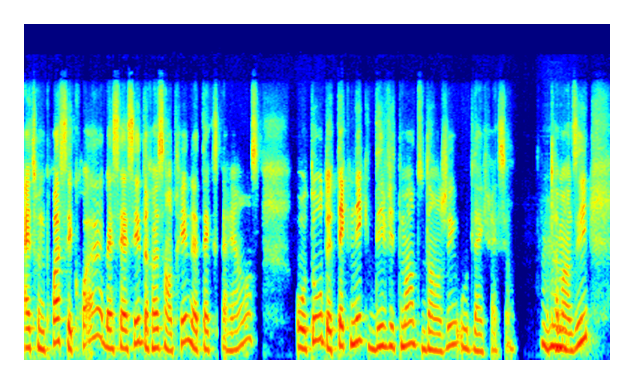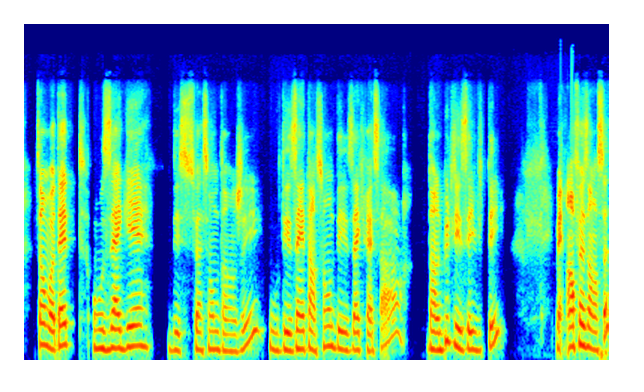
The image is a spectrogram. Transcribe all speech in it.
être une proie, c'est quoi? Ben, c'est essayer de recentrer notre expérience autour de techniques d'évitement du danger ou de l'agression. Mm-hmm. Autrement dit, on va être aux aguets des situations de danger ou des intentions des agresseurs dans le but de les éviter. Mais en faisant ça,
